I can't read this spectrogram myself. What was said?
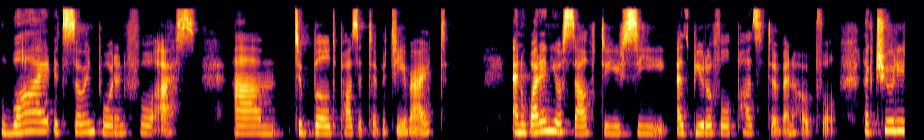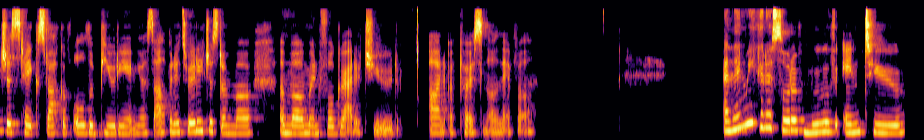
why it's so important for us um, to build positivity, right? And what in yourself do you see as beautiful, positive, and hopeful? Like truly just take stock of all the beauty in yourself. And it's really just a mo a moment for gratitude on a personal level. And then we're going to sort of move into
